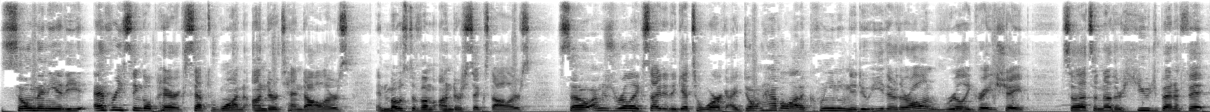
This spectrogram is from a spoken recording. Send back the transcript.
so many of the, every single pair except one under $10 and most of them under $6. So I'm just really excited to get to work. I don't have a lot of cleaning to do either. They're all in really great shape. So that's another huge benefit.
